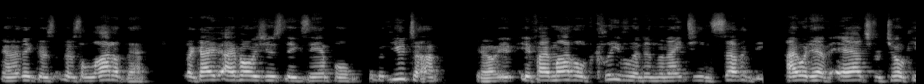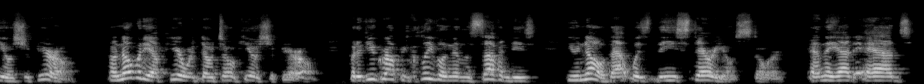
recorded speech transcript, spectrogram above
And I think there's, there's a lot of that. Like I, have always used the example with Utah. You know, if, if I modeled Cleveland in the 1970s, I would have ads for Tokyo Shapiro. Now nobody up here would know Tokyo Shapiro, but if you grew up in Cleveland in the 70s, you know that was the stereo store and they had ads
